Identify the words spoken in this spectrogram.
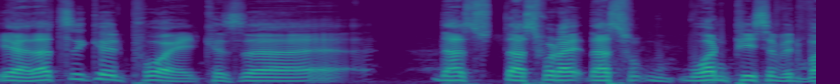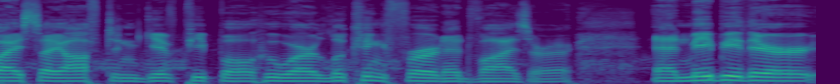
Yeah, that's a good point because uh, that's that's what I that's one piece of advice I often give people who are looking for an advisor, and maybe they're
